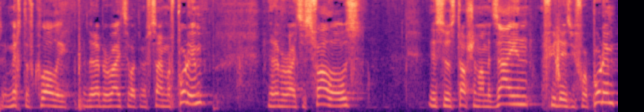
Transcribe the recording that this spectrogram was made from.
to Michtav Klali, the Rebbe writes about the Miftzayim of Purim, the Rebbe writes as follows. This was Tafshan Lamed Zayin, a few days before Purim.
